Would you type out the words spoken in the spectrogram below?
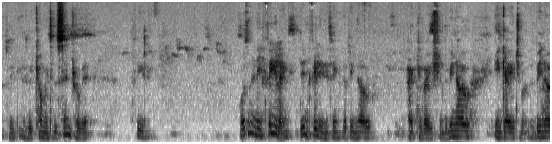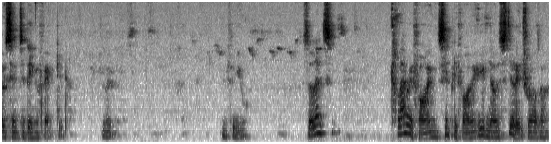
as we, as we come into the centre of it, feeling. Wasn't any feeling, didn't feel anything, there'd be no activation, there'd be no engagement, there'd be no sense of being affected. Right? You feel. So that's clarifying, simplifying, even though still it's rather,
